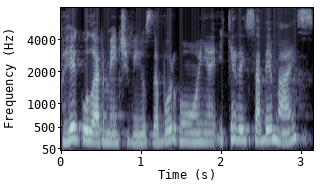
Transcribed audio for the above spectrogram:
regularmente vinhos da Borgonha e querem saber mais.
